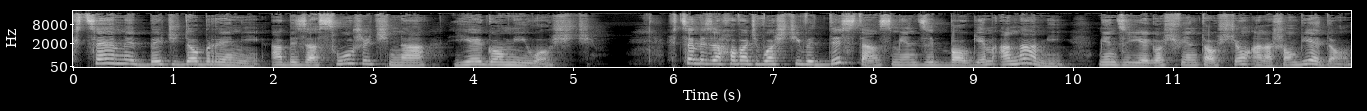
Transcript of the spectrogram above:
Chcemy być dobrymi, aby zasłużyć na Jego miłość. Chcemy zachować właściwy dystans między Bogiem a nami, między Jego świętością a naszą biedą.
